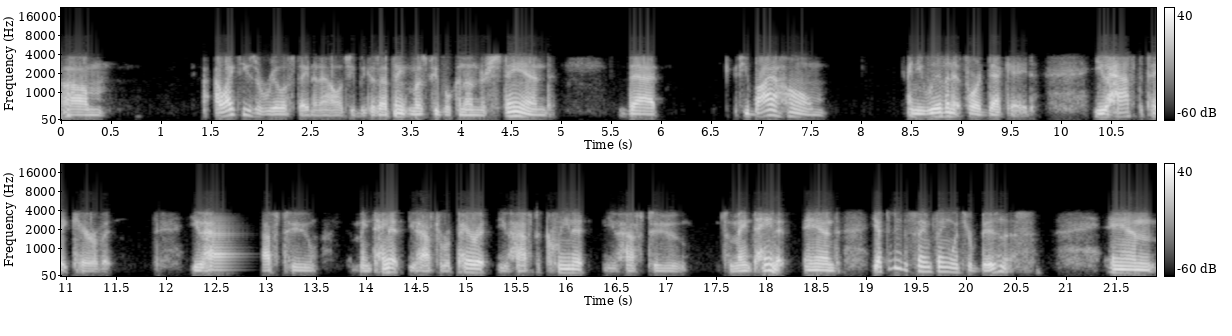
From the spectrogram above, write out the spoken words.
Um, I like to use a real estate analogy because I think most people can understand that if you buy a home and you live in it for a decade, you have to take care of it. You have to maintain it, you have to repair it, you have to clean it, you have to to maintain it. And you have to do the same thing with your business. And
